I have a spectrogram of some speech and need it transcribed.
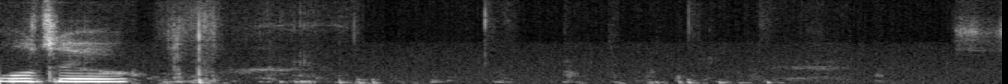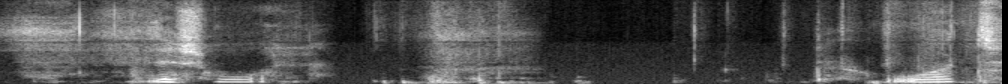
We'll do this one. What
